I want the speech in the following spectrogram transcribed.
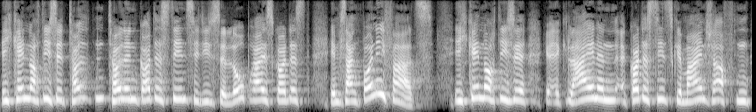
Ich kenne noch diese tollen, tollen Gottesdienste, diese Lobpreisgottesdienste im St. Bonifaz. Ich kenne noch diese äh, kleinen Gottesdienstgemeinschaften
